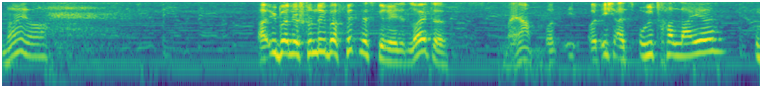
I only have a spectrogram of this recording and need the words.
Naja. Ah, über eine Stunde über Fitness geredet, Leute. Naja. Und ich, und ich als Ultraleihe.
